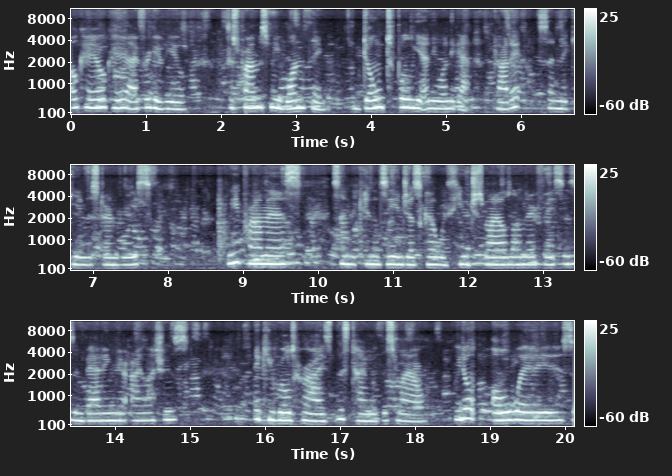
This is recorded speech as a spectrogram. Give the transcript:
Okay, okay, I forgive you. Just promise me one thing. Don't bully anyone again. Got it? said Nikki in a stern voice. We promise, said Mackenzie and Jessica with huge smiles on their faces and batting their eyelashes. Nikki rolled her eyes, this time with a smile. We don't always,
